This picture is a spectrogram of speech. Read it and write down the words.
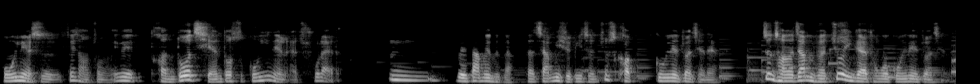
供应链是非常重要，因为很多钱都是供应链来出来的。嗯对大面品牌，但加蜜雪冰城就是靠供应链赚钱的呀。正常的家品牌就应该通过供应链赚钱的。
